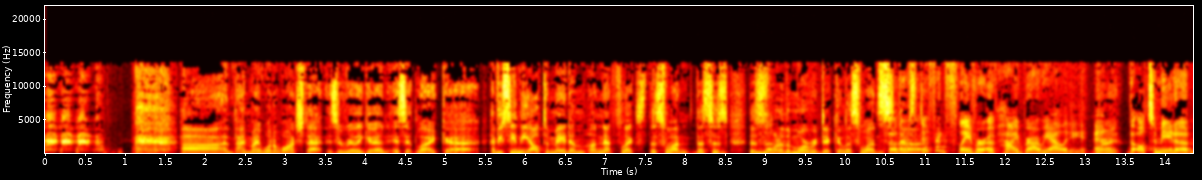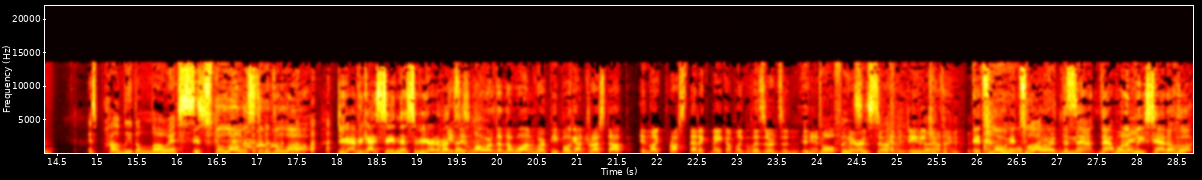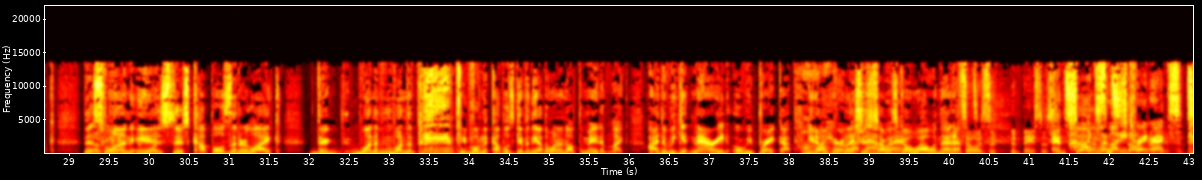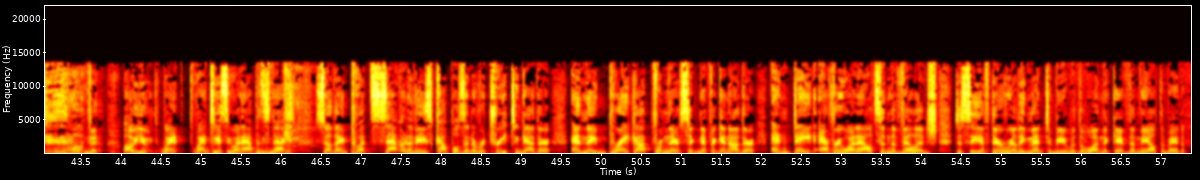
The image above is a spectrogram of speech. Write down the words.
Uh, I might want to watch that. Is it really good? Is it like? Uh, have you seen the Ultimatum on Netflix? This one. This is this is one of the more ridiculous ones. So there's Uh, different flavor of highbrow reality. And Right. the ultimatum is probably the lowest. it's the lowest of the low. Do you, have you guys seen this? Have you heard about Is this? it lower than the one where people got dressed up in like prosthetic makeup, like lizards and, And dolphins and parrots stuff? had to date each other? It's lower. It's What? lower than that. That one at least had a hook. This Okay, one good is there's couples that are like they're one of one of the people in the couple is giving the other one an ultimatum, like either we get married or we break up. Oh, you Oh, know, I heard about relationships always one. go well when that That's happens. always a good basis. and so I like let's smutty train wrecks. oh, the- oh, you wait. Wait, wait till you see what happens next. so they put seven of these couples in a retreat together and they break up from their significant other and date everyone else in the village to see if they're really meant to be with the one that gave them the ultimatum.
